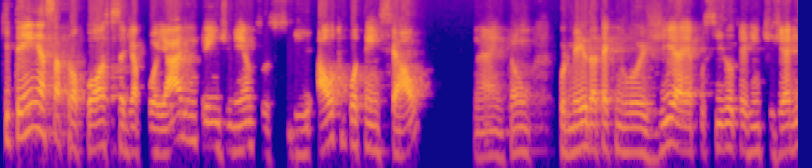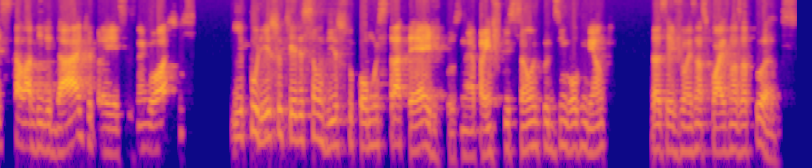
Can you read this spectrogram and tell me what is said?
que tem essa proposta de apoiar empreendimentos de alto potencial né? Então, por meio da tecnologia, é possível que a gente gere escalabilidade para esses negócios e por isso que eles são vistos como estratégicos né, para a instituição e para o desenvolvimento das regiões nas quais nós atuamos.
